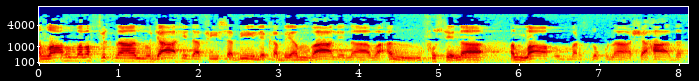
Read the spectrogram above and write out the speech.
اللهم وفقنا ان نجاهد في سبيلك باموالنا وانفسنا اللهم ارزقنا شهادة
